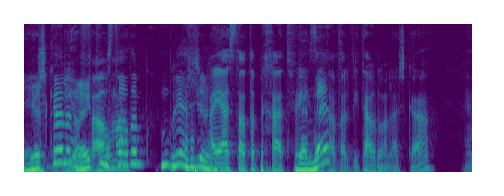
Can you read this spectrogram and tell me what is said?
יש כאלה? ראיתם סטארט-אפ? היה סטארט-אפ אחד, באמת? פייזר, אבל ויתרנו על ההשקעה. אה,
